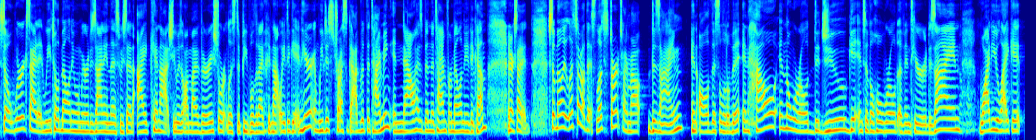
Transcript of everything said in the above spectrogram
so we're excited. We told Melanie when we were designing this, we said, "I cannot." She was on my very short short list of people that I could not wait to get in here. And we just trust God with the timing. And now has been the time for Melanie to come. And we're excited. So, Melanie, let's talk about this. Let's start talking about design and all of this a little bit. And how in the world did you get into the whole world of interior design? Okay. Why do you like it?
